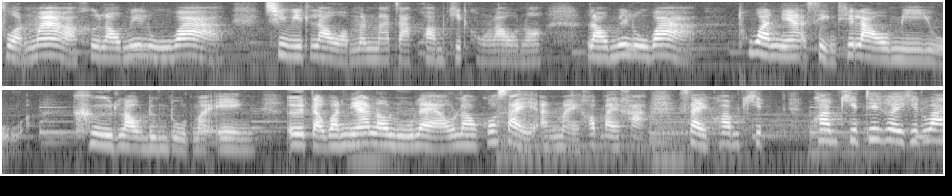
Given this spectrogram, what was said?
ส่วนมากอะคือเราไม่รู้ว่าชีวิตเราอะมันมาจากความคิดของเราเนาะ เราไม่รู้ว่าทุกวันนี้สิ่งที่เรามีอยู่คือเราดึงดูดมาเอง เออแต่วันนี้เรารู้แล้วเราก็ใส่อันใหม่เข้าไปค่ะ ใส่ความคิด ความคิดที่เคยคิดว่า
